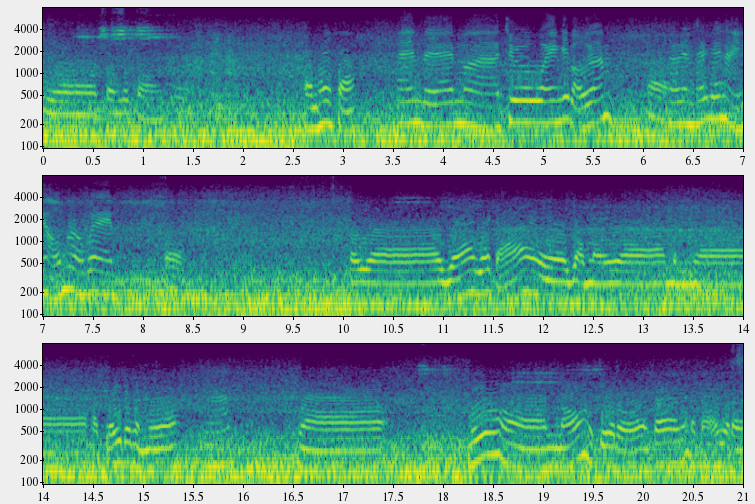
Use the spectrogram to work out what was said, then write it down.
uh, xem cái còn em thấy sao? Em thì em à, chưa quen cái bự lắm. À, nên em thấy cái này nó ổn hơn với em. Ờ. thì ờ, giá giá cả ờ, dòng này ờ, mình ờ, hợp lý để mình mua. Mà nếu mà nón mà chưa đồ có có bỏ vô đây?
